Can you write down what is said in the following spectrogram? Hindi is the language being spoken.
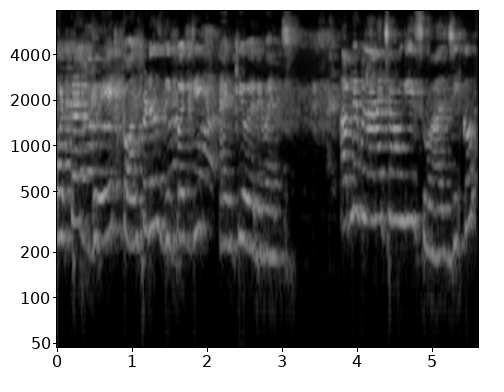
What a great confidence Deepak ji thank you very much अब मैं बुलाना चाहूँगी सुभाष जी को।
